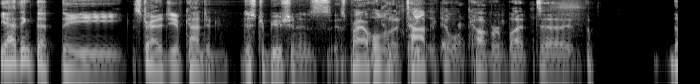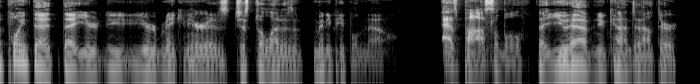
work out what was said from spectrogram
Yeah, I think that the strategy of content distribution is is probably a whole other topic that we'll cover. topic. But uh, the, the point that that you're you're making here is just to let as many people know as possible that you have new content out there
